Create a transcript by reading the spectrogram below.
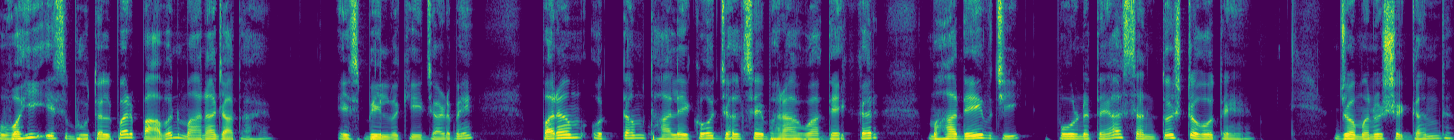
वही इस भूतल पर पावन माना जाता है। इस बिल्व की जड़ में परम उत्तम थाले को जल से भरा हुआ देखकर महादेव जी पूर्णतया संतुष्ट होते हैं। जो मनुष्य गंध,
